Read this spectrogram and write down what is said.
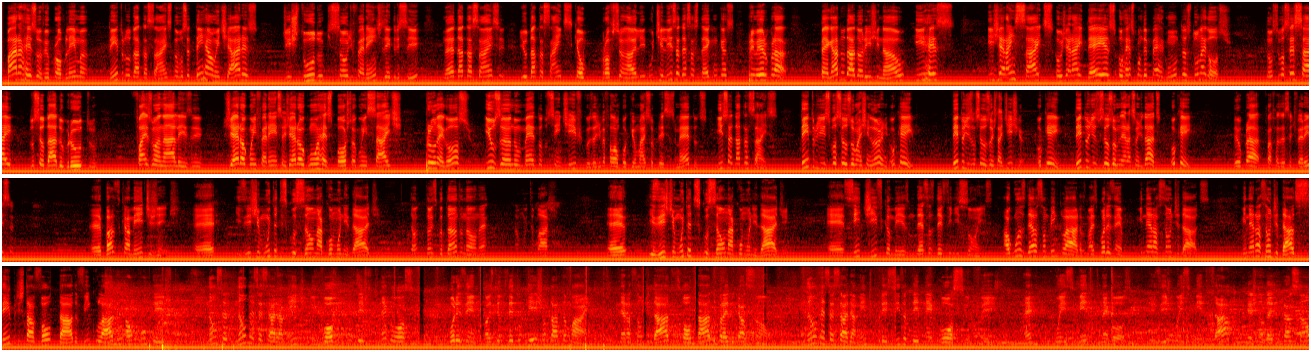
para resolver o problema dentro do data science. Então você tem realmente áreas de estudo que são diferentes entre si, né? Data science e o data science, que é o profissional ele utiliza dessas técnicas primeiro para pegar do dado original e, res, e gerar insights ou gerar ideias ou responder perguntas do negócio. Então, se você sai do seu dado bruto, faz uma análise, gera alguma inferência, gera alguma resposta, algum insight para o negócio e usando métodos científicos, a gente vai falar um pouquinho mais sobre esses métodos, isso é data science. Dentro disso, você usou machine learning? Ok. Dentro disso, você usou estatística? Ok. Dentro disso você usou mineração de dados? Ok. Deu para fazer essa diferença? É, basicamente, gente, é, existe muita discussão na comunidade. Estão escutando? Não, né? Está muito baixo. É, existe muita discussão na comunidade, é, científica mesmo, dessas definições. Algumas delas são bem claras, mas, por exemplo, mineração de dados. Mineração de dados sempre está voltado, vinculado a um contexto não, não necessariamente envolve um contexto de negócio. Por exemplo, nós temos Education Data Mine, mineração de dados voltado para a educação. Não necessariamente precisa ter negócio no meio, né? Conhecimento do negócio. Exige o conhecimento da questão da educação,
